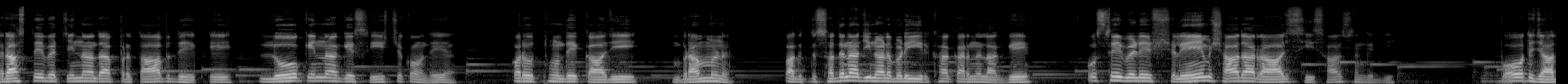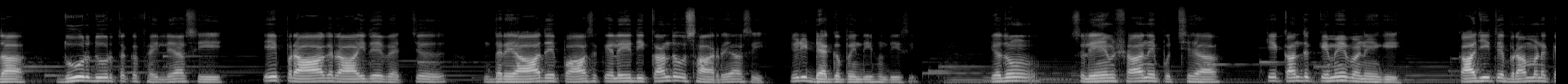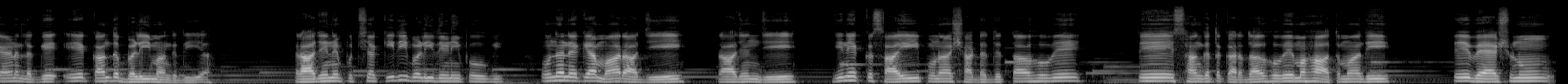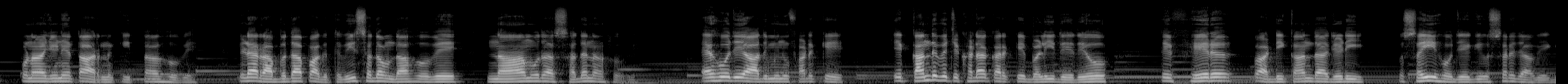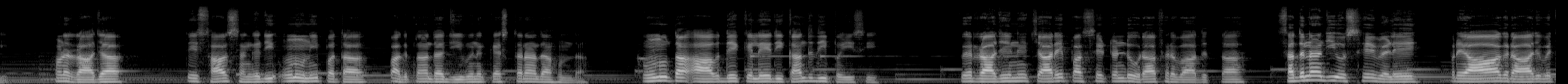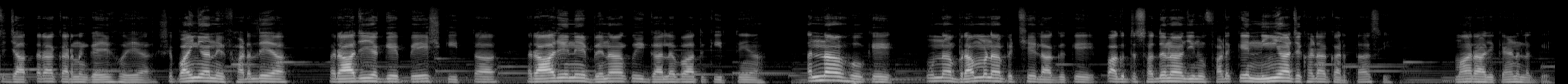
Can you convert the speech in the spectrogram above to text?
ਰਸਤੇ ਵਿੱਚ ਇਹਨਾਂ ਦਾ ਪ੍ਰਤਾਪ ਦੇਖ ਕੇ ਲੋਕ ਇਹਨਾਂ ਅੱਗੇ ਸੀਸ ਝੁਕਾਉਂਦੇ ਆ। ਪਰ ਉੱਥੋਂ ਦੇ ਕਾਜੀ ਬ੍ਰਾਹਮਣ ਭਗਤ ਸਦਨਾ ਜੀ ਨਾਲ ਬੜੀ ਈਰਖਾ ਕਰਨ ਲੱਗੇ ਉਸੇ ਵੇਲੇ ਸ਼ਲੇਮ ਸ਼ਾਹ ਦਾ ਰਾਜ ਸੀ ਸਾਧ ਸੰਗਤ ਜੀ। ਬਹੁਤ ਜ਼ਿਆਦਾ ਦੂਰ ਦੂਰ ਤੱਕ ਫੈਲਿਆ ਸੀ। ਇਹ ਪ੍ਰਾਗ ਰਾਜ ਦੇ ਵਿੱਚ ਦਰਿਆ ਦੇ ਪਾਸ ਕਿਲੇ ਦੀ ਕੰਧ ਉਸਾਰ ਰਿਹਾ ਸੀ, ਜਿਹੜੀ ਡੈਗ ਪੈਂਦੀ ਹੁੰਦੀ ਸੀ। ਜਦੋਂ ਸਲੇਮ ਸ਼ਾਹ ਨੇ ਪੁੱਛਿਆ ਕਿ ਕੰਧ ਕਿਵੇਂ ਬਣੇਗੀ, ਕਾਜੀ ਤੇ ਬ੍ਰਾਹਮਣ ਕਹਿਣ ਲੱਗੇ, ਇਹ ਕੰਧ ਬਲੀ ਮੰਗਦੀ ਆ। ਰਾਜੇ ਨੇ ਪੁੱਛਿਆ, ਕਿਹਦੀ ਬਲੀ ਦੇਣੀ ਪਊਗੀ? ਉਹਨਾਂ ਨੇ ਕਿਹਾ, ਮਹਾਰਾਜ ਜੀ, ਰਾਜਨ ਜੀ, ਜਿਨੇ ਕਸਾਈ ਪੁਣਾ ਛੱਡ ਦਿੱਤਾ ਹੋਵੇ ਤੇ ਸੰਗਤ ਕਰਦਾ ਹੋਵੇ ਮਹਾਤਮਾ ਦੀ, ਤੇ ਵੈਸ਼ਨੂ ਪੁਣਾ ਜਿਹਨੇ ਧਾਰਨ ਕੀਤਾ ਹੋਵੇ। ਜਿਹੜਾ ਰੱਬ ਦਾ ਭਗਤ ਵੀ ਸਦਾਉਂਦਾ ਹੋਵੇ, ਨਾਮ ਉਹਦਾ ਸਦਨਾ ਹੋਵੇ। ਇਹੋ ਜਿਹੇ ਆਦਮੀ ਨੂੰ ਫੜ ਕੇ ਇਹ ਕੰਧ ਵਿੱਚ ਖੜਾ ਕਰਕੇ ਬਲੀ ਦੇ ਦਿਓ ਤੇ ਫਿਰ ਤੁਹਾਡੀ ਕੰਧ ਆ ਜਿਹੜੀ, ਉਹ ਸਹੀ ਹੋ ਜਾਏਗੀ ਉਸਰ ਜਾਵੇਗੀ। ਹੁਣ ਰਾਜਾ ਤੇ ਸਾਧ ਸੰਗਤ ਜੀ, ਉਹਨੂੰ ਨਹੀਂ ਪਤਾ ਭਗਤਾਂ ਦਾ ਜੀਵਨ ਕਿਸ ਤਰ੍ਹਾਂ ਦਾ ਹੁੰਦਾ। ਉਹਨੂੰ ਤਾਂ ਆਪਦੇ ਕਿਲੇ ਦੀ ਕੰਧ ਦੀ ਪਈ ਸੀ। ਫਿਰ ਰਾਜੇ ਨੇ ਚਾਰੇ ਪਾਸੇ ਢੰਡੋਰਾ ਫਿਰਵਾ ਦਿੱਤਾ। ਸਦਨਾ ਜੀ ਉਸੇ ਵੇਲੇ ਪ੍ਰਯਾਗ ਰਾਜ ਵਿੱਚ ਯਾਤਰਾ ਕਰਨ ਗਏ ਹੋਏ ਆ। ਸਿਪਾਹੀਆਂ ਨੇ ਫੜ ਲਿਆ। ਰਾਜੇ ਅੱਗੇ ਪੇਸ਼ ਕੀਤਾ। ਰਾਜੇ ਨੇ ਬਿਨਾਂ ਕੋਈ ਗੱਲਬਾਤ ਕੀਤਿਆਂ ਅੰਨਾ ਹੋ ਕੇ ਉਹਨਾਂ ਬ੍ਰਾਹਮਣਾਂ ਪਿੱਛੇ ਲੱਗ ਕੇ ਭਗਤ ਸਦਨਾ ਜੀ ਨੂੰ ਫੜ ਕੇ ਨੀਹਾਂ 'ਚ ਖੜਾ ਕਰਤਾ ਸੀ। ਮਹਾਰਾਜ ਕਹਿਣ ਲੱਗੇ,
